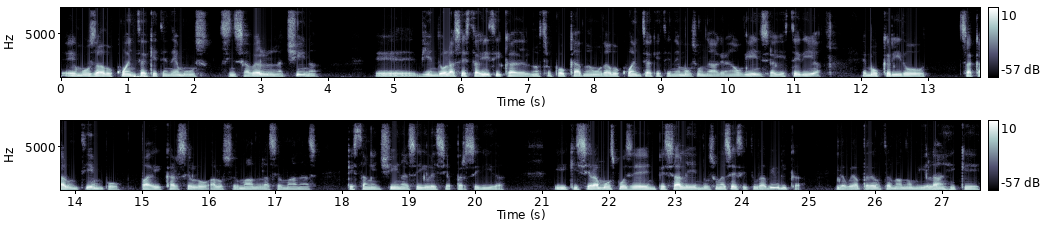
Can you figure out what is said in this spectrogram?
hemos dado cuenta que tenemos sin saberlo en la China. Eh, viendo las estadísticas de nuestro podcast, nos hemos dado cuenta que tenemos una gran audiencia y este día hemos querido sacar un tiempo para dedicárselo a los hermanos y las hermanas que están en China, esa iglesia perseguida. Y quisiéramos pues eh, empezar leyendo una escritura bíblica. Y le voy a pedir a nuestro hermano Miguel Ángel que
